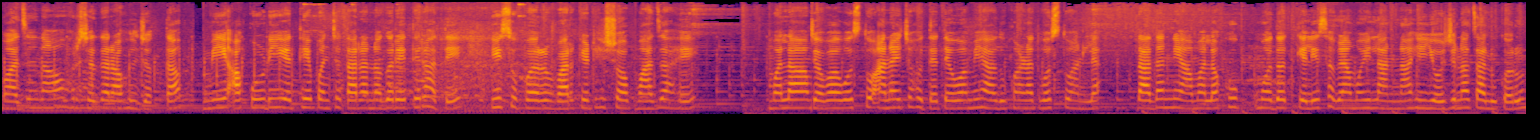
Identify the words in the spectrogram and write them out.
माझं नाव हर्षदा राहुल जगताप. मी आकुर्डी येथे पंचतारा नगर येथे राहते. ही सुपर मार्केट हे शॉप माझं आहे. मला जेव्हा वस्तू आणायच्या होत्या तेव्हा मी ह्या दुकानात वस्तू आणल्या. दादांनी आम्हाला खूप मदत केली सगळ्या महिलांना ही योजना चालू करून.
